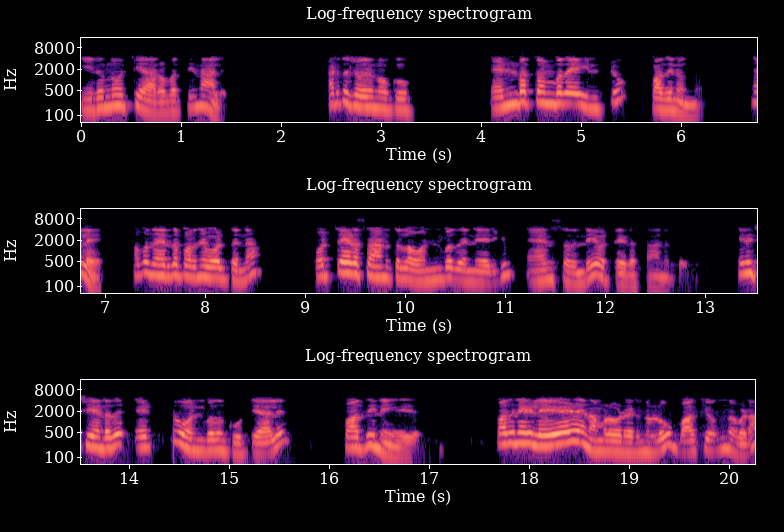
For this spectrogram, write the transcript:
ഇരുന്നൂറ്റി അറുപത്തിനാല് അടുത്ത ചോദ്യം നോക്കൂ. എൺപത്തൊമ്പത് ഇന്റു പതിനൊന്ന്. അല്ലേ? അപ്പൊ നേരത്തെ പറഞ്ഞ പോലെ തന്നെ ഒറ്റയുടെ സ്ഥാനത്തുള്ള ഒൻപത് തന്നെയായിരിക്കും ആൻസറിന്റെ ഒറ്റയുടെ സ്ഥാനത്ത്. ഇനി ചെയ്യേണ്ടത് എട്ടും ഒൻപതും കൂട്ടിയാൽ പതിനേഴ്. പതിനേഴിൽ ഏഴ് നമ്മൾ ഇവിടെ ഇടുന്നുള്ളൂ. ബാക്കി ഒന്ന് ഇവിടെ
